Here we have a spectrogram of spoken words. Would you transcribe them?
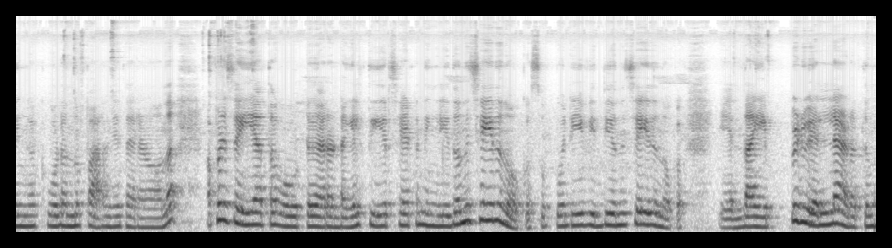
നിങ്ങൾക്ക് കൂടെ ഒന്ന് പറഞ്ഞു തരണമെന്ന് അപ്പോൾ ചെയ്യാത്ത കൂട്ടുകാരുണ്ടെങ്കിൽ തീർച്ചയായിട്ടും നിങ്ങൾ ഇതൊന്ന് ചെയ്ത് നോക്കും. സുപ്പൂന്റെ ഈ വിദ്യ ഒന്ന് ചെയ്ത് നോക്കും. എന്താ എപ്പോഴും എല്ലായിടത്തും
